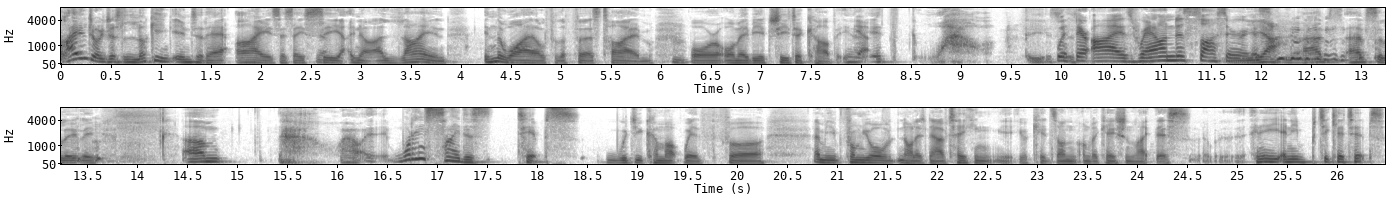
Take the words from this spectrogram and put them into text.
I enjoy just looking into their eyes as they see, you know, a lion in the wild for the first time, hmm. or or maybe a cheetah cub. You know, yeah. it's wow. It's, With their eyes round as saucers. Yeah, ab- absolutely. Um, Wow. What insider's tips would you come up with for, I mean, from your knowledge now of taking your kids on, on vacation like this, any, any particular tips?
